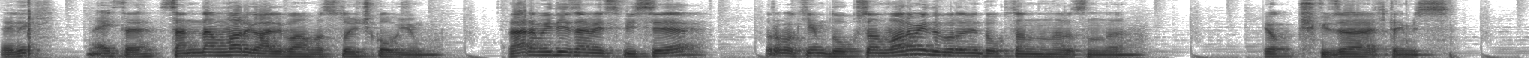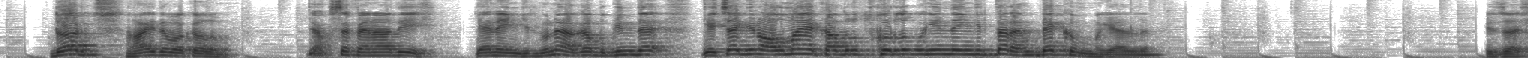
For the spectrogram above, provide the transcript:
Dedik. Neyse. Senden var galiba ama Stoichkov'cum. Vermediysem SPC'ye. Dur bakayım 90 var mıydı buranın 90'ın arasında? Yokmuş güzel temiz. 4. Haydi bakalım. Yoksa fena değil. Gene İngiliz. Bu ne aga? Bugün de geçen gün Almanya kadrosu kurdu. Bugün de İngiltere. Beckham mı geldi? Güzel.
